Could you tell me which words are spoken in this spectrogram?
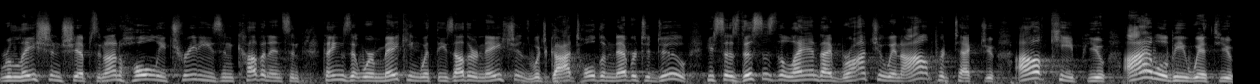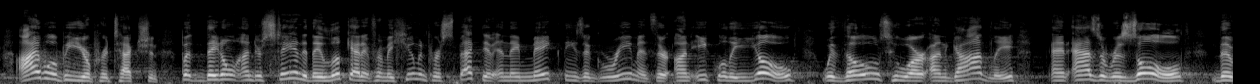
relationships and unholy treaties and covenants and things that we're making with these other nations, which God told them never to do. He says, This is the land I brought you in. I'll protect you. I'll keep you. I will be with you. I will be your protection. But they don't understand it. They look at it from a human perspective and they make these agreements. They're unequally yoked with those who are ungodly. And as a result, the,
